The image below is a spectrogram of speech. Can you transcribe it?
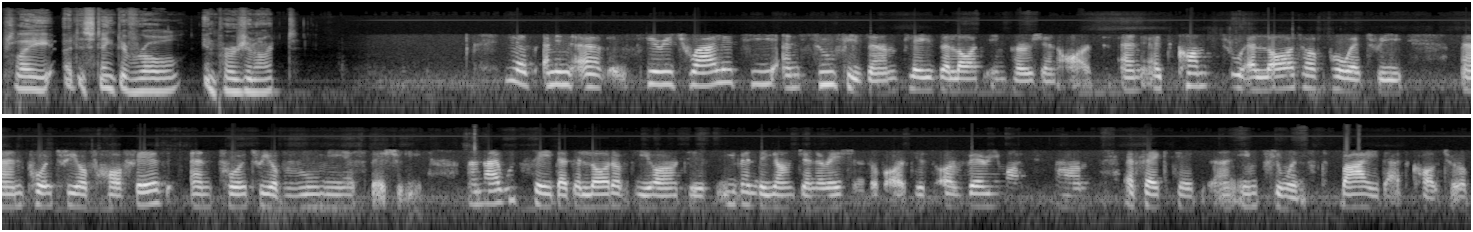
play a distinctive role in Persian art? Yes, I mean, uh, spirituality and Sufism plays a lot in Persian art, and it comes through a lot of poetry and poetry of Hafiz and poetry of Rumi, especially. And I would say that a lot of the artists, even the young generations of artists, are very much um, affected and influenced by that culture of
